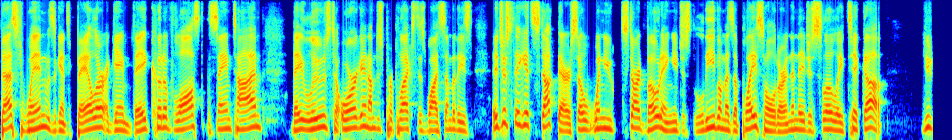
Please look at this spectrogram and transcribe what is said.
best win was against Baylor, a game they could have lost at the same time. They lose to Oregon. I'm just perplexed as why some of these it just they get stuck there. So when you start voting, you just leave them as a placeholder and then they just slowly tick up. You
